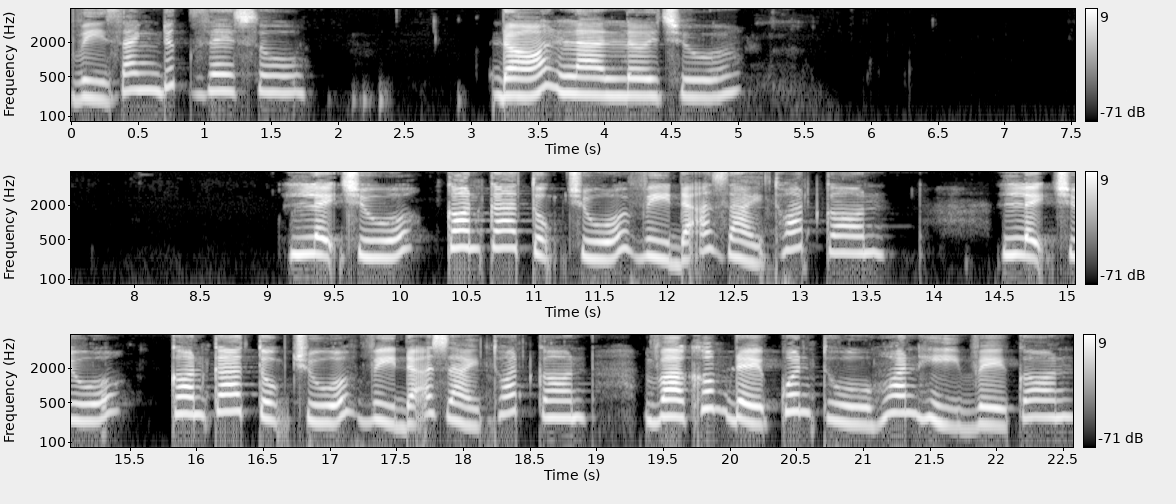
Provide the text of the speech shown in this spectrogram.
vì danh Đức Giêsu. Đó là lời Chúa. Lạy Chúa, con ca tụng Chúa vì đã giải thoát con. Lạy Chúa, con ca tụng Chúa vì đã giải thoát con và không để quân thù hoan hỉ về con.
